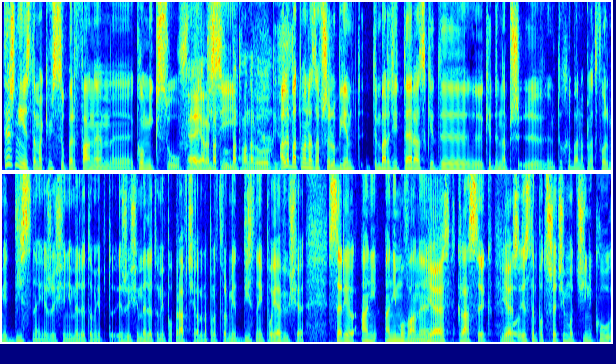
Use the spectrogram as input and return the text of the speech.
też nie jestem jakimś super fanem y, komiksów Ej, ale DC. Bat- Batmana lubisz. Ale Batmana zawsze lubiłem, tym bardziej teraz, kiedy, y, kiedy na, y, to chyba na platformie Disney, jeżeli się nie mylę, to mnie, jeżeli się mylę, to mnie poprawcie, ale na platformie Disney pojawił się serial ani, animowany, Jest. klasyk. Jest. O, jestem po trzecim odcinku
